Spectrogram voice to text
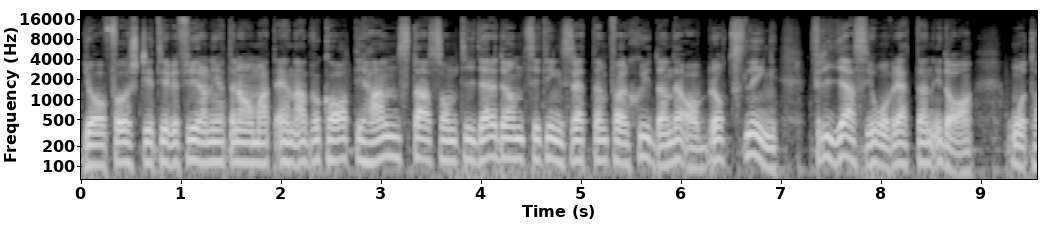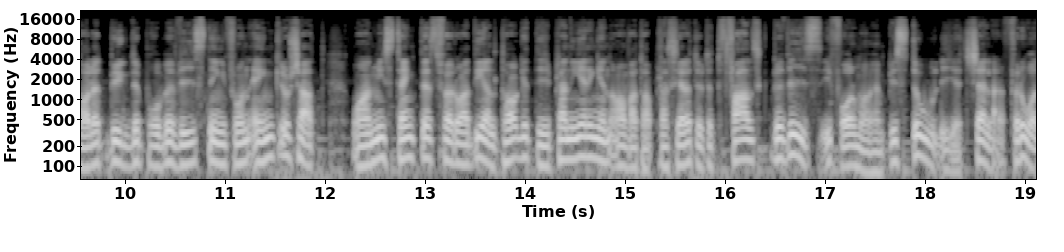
Jag först i TV4-nyheterna om att en advokat i Halmstad som tidigare dömts i tingsrätten för skyddande av brottsling frias i hovrätten idag. Åtalet byggde på bevisning från Encrochat och han misstänktes för att ha deltagit i planeringen av att ha placerat ut ett falskt bevis i form av en pistol i ett källarförråd.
